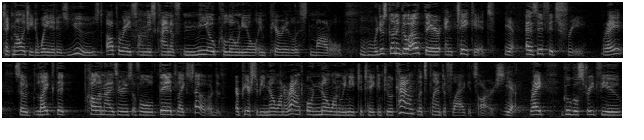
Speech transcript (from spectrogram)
technology, the way it is used, operates on this kind of neo-colonial imperialist model. We're just going to go out there and take it Yeah. as if it's free, right? So like the colonizers of old did, like, so there appears to be no one around or no one we need to take into account, let's plant a flag, it's ours. Yeah. Right? Google Street View,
